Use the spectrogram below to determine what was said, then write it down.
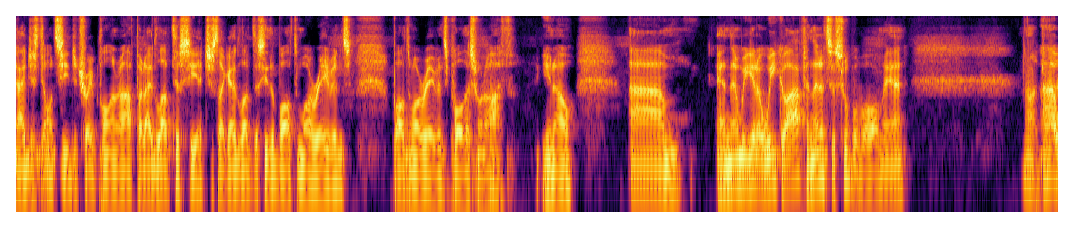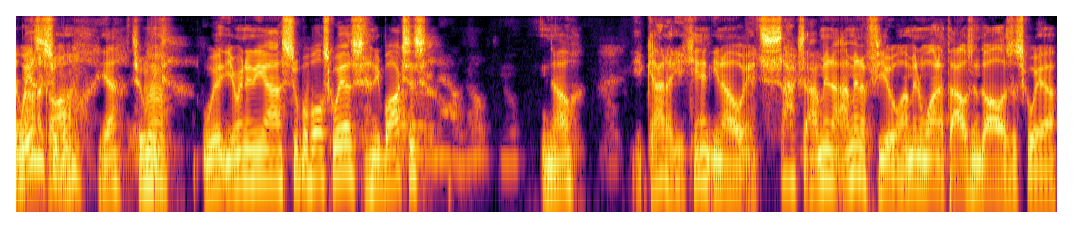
I just don't see Detroit pulling it off, but I'd love to see it. Just like I'd love to see the Baltimore Ravens, Baltimore Ravens pull this one off. You know, um, and then we get a week off, and then it's a Super Bowl, man. No, it's Uh, where's the Super. Bowl? Yeah, two weeks. Where, you in any uh, Super Bowl squares? Any boxes? Right now. No, no. No. You gotta. You can't. You know, it sucks. I'm in. A, I'm in a few. I'm in one a thousand dollars a square,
